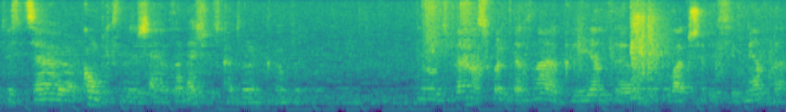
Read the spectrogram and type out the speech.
То есть комплексно решаем задачу, с которой к нам приходят. Ну, у тебя, насколько я знаю, клиенты luxury сегмента,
